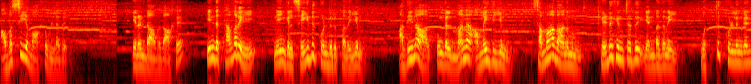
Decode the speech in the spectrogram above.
அவசியமாக உள்ளது. இரண்டாவதாக இந்த தவறை நீங்கள் செய்து கொண்டிருப்பதையும் அதனால் உங்கள் மன அமைதியும் சமாதானமும் கெடுகின்றது என்பதனை ஒத்துக்கொள்ளுங்கள்.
